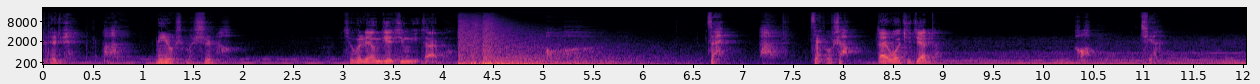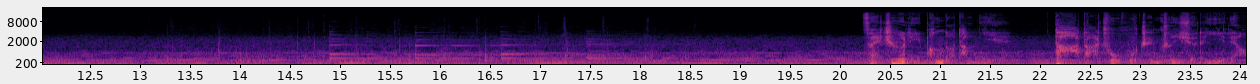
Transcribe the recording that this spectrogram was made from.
太君太君啊，您有什么事吗？请问梁界经理在吗？哦，在，在楼上。带我去见他。好，请。在这里碰到藤野，大大出乎陈春雪的意料。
